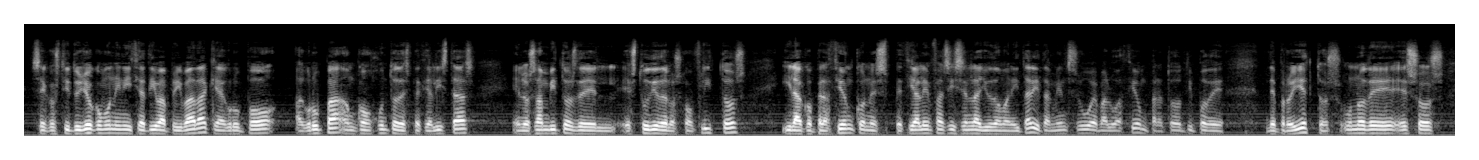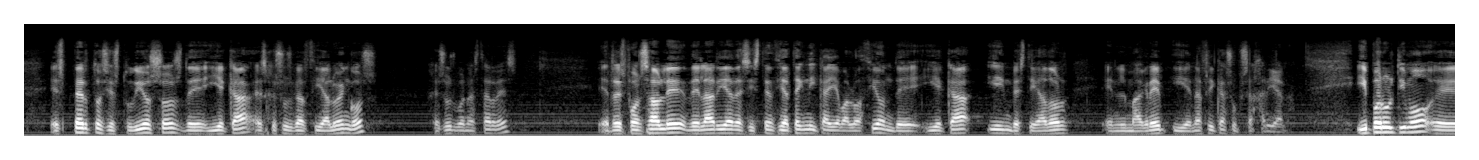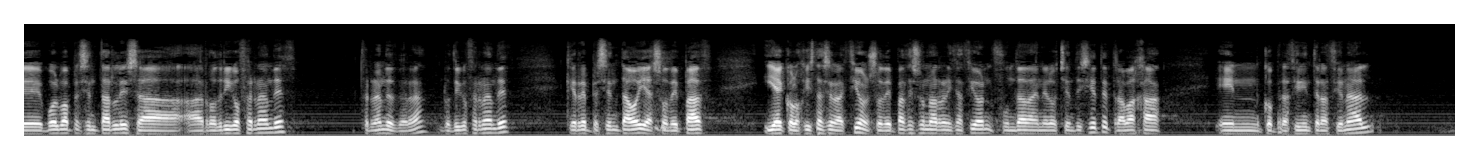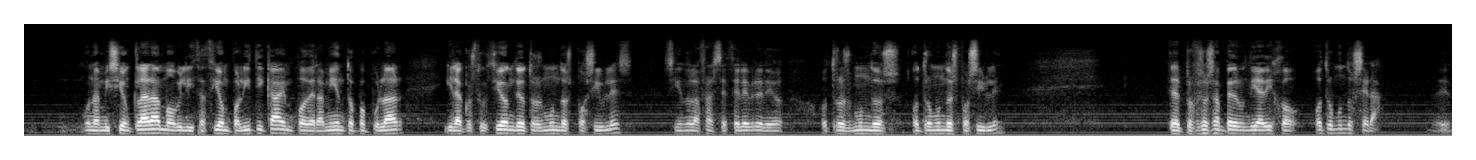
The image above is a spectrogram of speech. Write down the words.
se constituyó como una iniciativa privada que agrupó, agrupa a un conjunto de especialistas en los ámbitos del estudio de los conflictos y la cooperación con especial énfasis en la ayuda humanitaria y también su evaluación para todo tipo de, proyectos. Uno de esos expertos y estudiosos de IEK es Jesús García Luengos. Jesús, buenas tardes. Eh, responsable del área de asistencia técnica y evaluación de IEK e investigador en el Magreb y en África subsahariana. Y por último, eh, vuelvo a presentarles a, a, Rodrigo Fernández, Fernández, ¿verdad? Rodrigo Fernández, que representa hoy a Sodepaz y a Ecologistas en Acción. Sodepaz es una organización fundada en el 87, trabaja en cooperación internacional, una misión clara, movilización política, empoderamiento popular y la construcción de otros mundos posibles, siguiendo la frase célebre de otros mundos, otro mundo es posible. El profesor San Pedro un día dijo, otro mundo será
